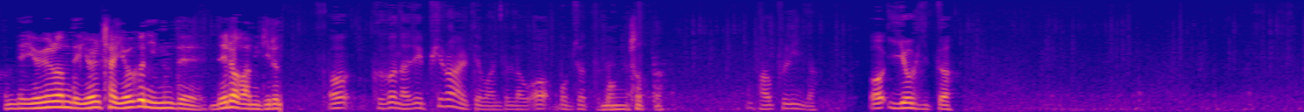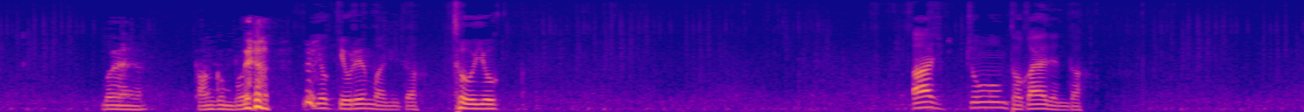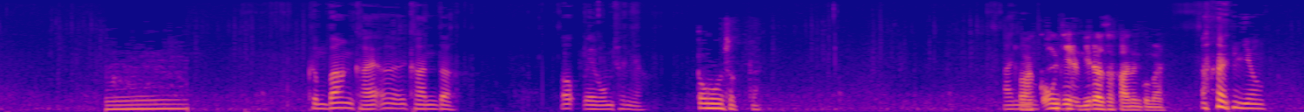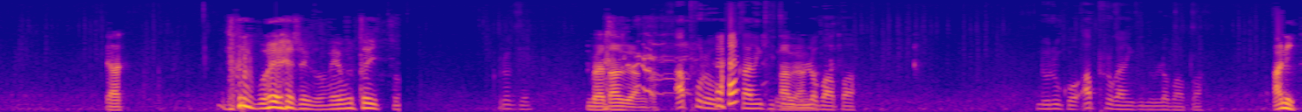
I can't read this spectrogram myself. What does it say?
근데 이런데 열차 역은 있는데 내려가는 길은 어, 그거 나중에 필요할 때 만들라고. 어, 멈췄다. 멈췄다. 어, 바로 풀린다. 어, 이역 있다. 뭐야? 방금 뭐야? 이역 오랜만이다. 저 역. 아직 좀더 가야 된다. 금방 가, 어, 간다. 어, 왜 멈췄냐? 또 멈췄다. 저 안녕. 꽁지를 밀어서 가는구만. 안녕. 야 뭐야 저거? 왜 붙어 있어? 그러게. 왜안 가? 앞으로 가는 길좀안 눌러봐봐. 누르고 앞으로 가는 길 눌러봐봐. 아니.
